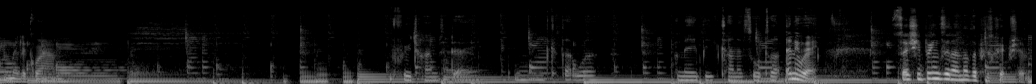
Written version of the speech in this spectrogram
milligram three times a day, mm, could that work? Maybe, kind of, sort of. Anyway, so she brings in another prescription.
